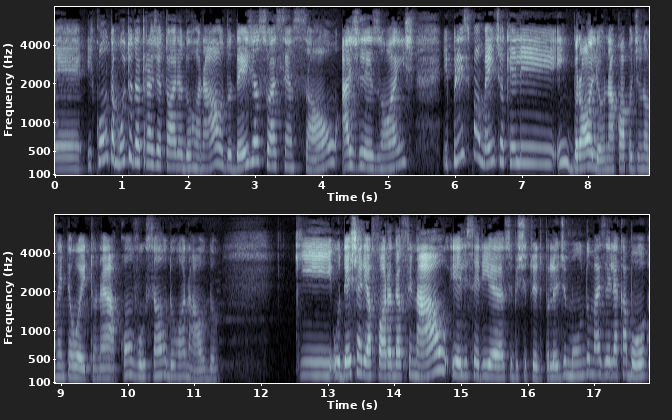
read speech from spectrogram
é, e conta muito da trajetória do Ronaldo, desde a sua ascensão, as lesões e principalmente aquele embrólio na Copa de 98, né? A convulsão do Ronaldo. Que o deixaria fora da final e ele seria substituído pelo Edmundo, mas ele acabou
